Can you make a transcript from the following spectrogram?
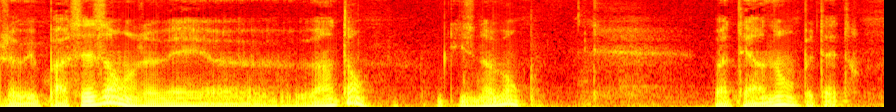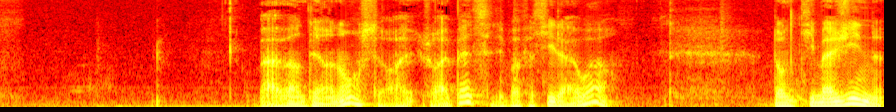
j'avais pas 16 ans, j'avais euh, 20 ans, 19 ans. 21 ans peut-être. Bah 21 ans, je répète, c'était pas facile à avoir. Donc t'imagines,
